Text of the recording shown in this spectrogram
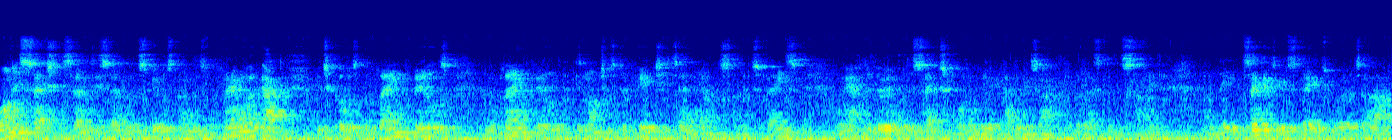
One is Section 77 of the School Standards and Framework Act, which covers the playing fields. And the playing field is not just a pitch, it's any outside space. We have to do it under Section 1 of the Academies Act for the rest of the site. And the Secretary of State's words are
